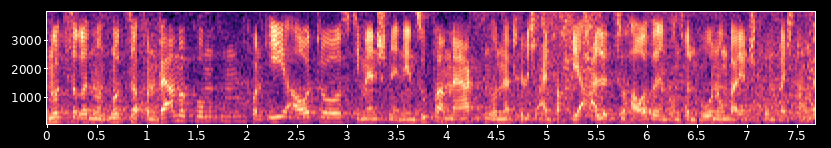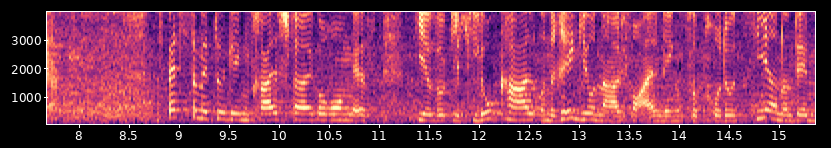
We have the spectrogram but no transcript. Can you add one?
Nutzerinnen und Nutzer von Wärmepumpen, von E-Autos, die Menschen in den Supermärkten und natürlich einfach wir alle zu Hause in unseren Wohnungen bei den Stromrechnungen merken. Das beste Mittel gegen Preissteigerungen ist, hier wirklich lokal und regional vor allen Dingen zu produzieren und den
